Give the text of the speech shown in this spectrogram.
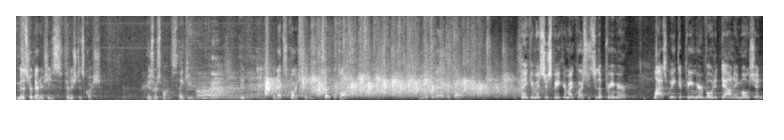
Minister of Energy's finished his question. His response. Thank you. It, the next question, start the clock. Member for Niagara Falls. Thank you, Mr. Speaker. My question is to the Premier. Last week, the Premier voted down a motion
